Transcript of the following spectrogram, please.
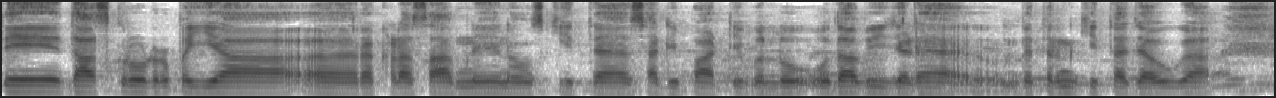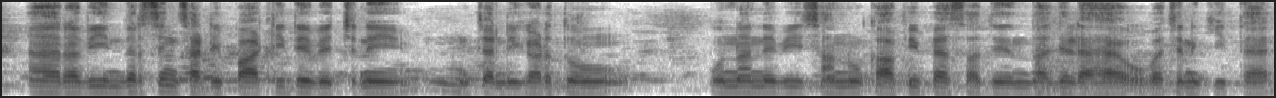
ਤੇ 10 ਕਰੋੜ ਰੁਪਈਆ ਅ, ਰਖੜਾ ਸਾਹਿਬ ਨੇ ਅਨਾਉਂਸ ਕੀਤਾ ਹੈ ਸਾਡੀ ਪਾਰਟੀ ਵੱਲੋਂ ਉਹਦਾ ਵੀ ਜਿਹੜਾ ਹੈ ਵਿਤਰਨ ਕੀਤਾ ਜਾਊਗਾ। ਅ, ਰਵਿੰਦਰ ਸਿੰਘ ਸਾਡੀ ਪਾਰਟੀ ਦੇ ਵਿੱਚ ਨੇ ਚੰਡੀਗੜ੍ਹ ਤੋਂ ਉਹਨਾਂ ਨੇ ਵੀ ਸਾਨੂੰ ਕਾਫੀ ਪੈਸਾ ਦੇਣ ਦਾ ਜਿਹੜਾ ਹੈ ਉਹ ਵਚਨ ਕੀਤਾ ਹੈ।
